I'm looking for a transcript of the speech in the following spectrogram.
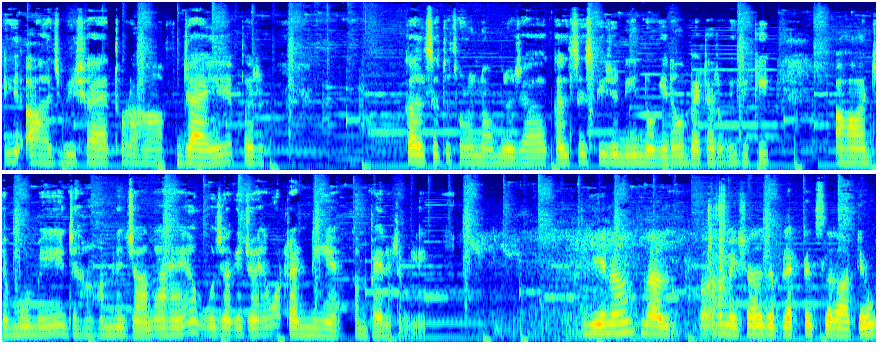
कि आज भी शायद थोड़ा हाफ़ जाए पर कल से तो थोड़ा नॉर्मल हो जाएगा। कल से इसकी जो नींद होगी ना, वो बेटर होगी क्योंकि जम्मू में जहाँ हमने जाना है, वो जगह जो है वो ठंडी है कंपेरेटिवली ये ना, मैं हमेशा रिफ्लेक्टिक्स लगाती हूँ।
